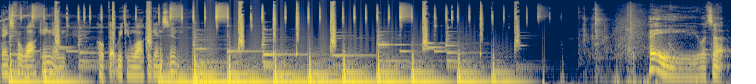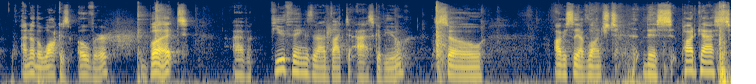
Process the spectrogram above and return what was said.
thanks for walking, and hope that we can walk again soon. Hey, what's up? I know the walk is over. But I have a few things that I'd like to ask of you. So, obviously, I've launched this podcast.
